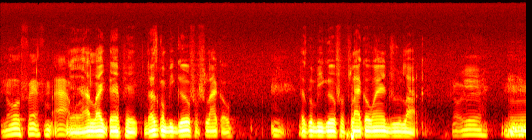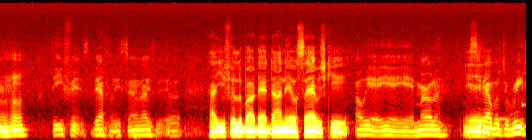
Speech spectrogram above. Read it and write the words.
Noah Fant from Iowa. Yeah, I like that pick. That's gonna be good for Flacco. Mm. That's gonna be good for Flacco and Drew Lock. Oh yeah. Mm-hmm. Defense definitely sounds like. Uh, How you feel about that Darnell Savage kid? Oh yeah, yeah, yeah. Merlin. You see that was the reach,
